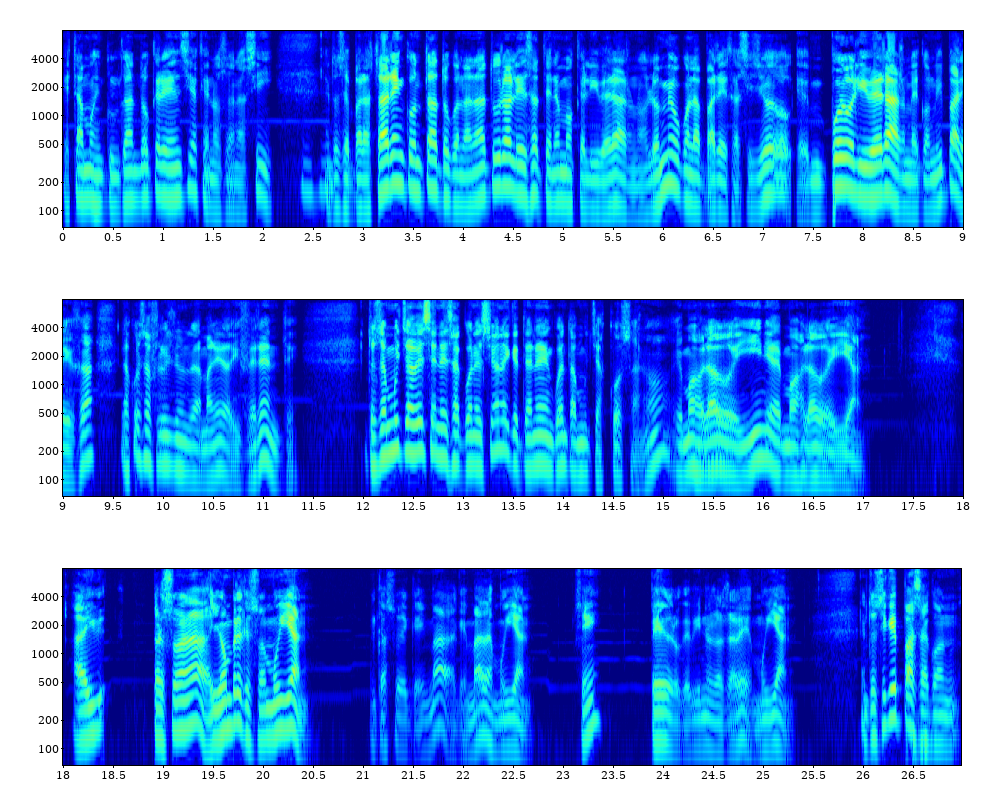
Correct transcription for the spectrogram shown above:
Estamos inculcando creencias que no son así. Entonces, para estar en contacto con la naturaleza tenemos que liberarnos. Lo mismo con la pareja. Si yo eh, puedo liberarme con mi pareja, las cosas fluyen de una manera diferente. Entonces, muchas veces en esa conexión hay que tener en cuenta muchas cosas, ¿no? Hemos hablado de yin y hemos hablado de yang. Hay personas, hay hombres que son muy yang. El caso de Queimada, Queimada es muy yang, ¿sí? Pedro, que vino la otra vez, muy yang. Entonces, ¿qué pasa con,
